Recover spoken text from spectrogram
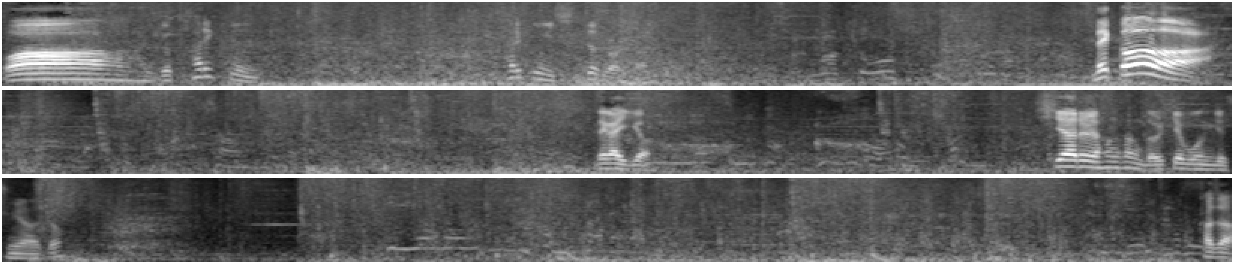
와 이거 탈익궁. 탈익궁이 진짜 좋았다. 내꺼 내가 이겨 시야를 항상 넓게 보는 게 중요하죠. 가자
